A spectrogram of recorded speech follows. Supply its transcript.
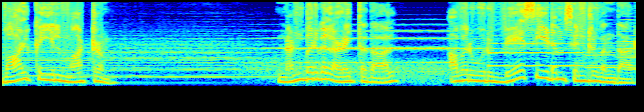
வாழ்க்கையில் மாற்றம். நண்பர்கள் அழைத்ததால் அவர் ஒரு வேசியிடம் சென்று வந்தார்.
